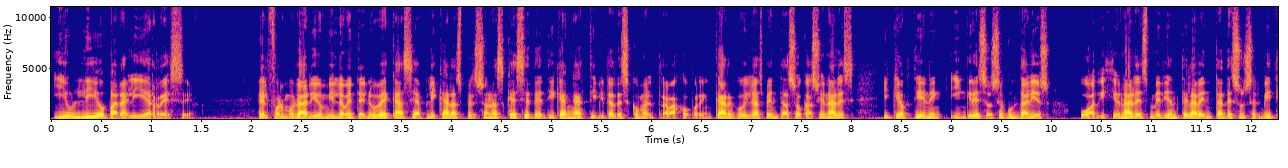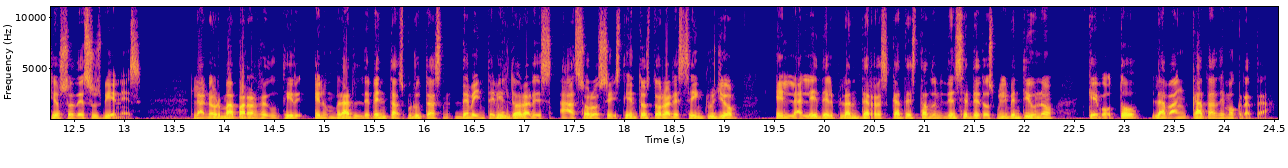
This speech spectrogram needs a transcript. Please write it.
y un lío para el IRS. El formulario 1099K se aplica a las personas que se dedican a actividades como el trabajo por encargo y las ventas ocasionales y que obtienen ingresos secundarios o adicionales mediante la venta de sus servicios o de sus bienes. La norma para reducir el umbral de ventas brutas de 20.000 dólares a solo 600 dólares se incluyó en la ley del Plan de Rescate estadounidense de 2021 que votó la bancada demócrata.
